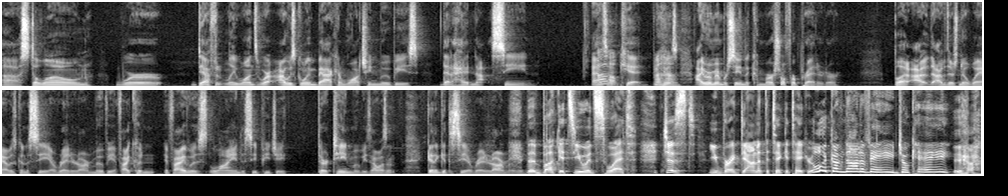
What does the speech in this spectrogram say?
uh, stallone were definitely ones where i was going back and watching movies that i had not seen as Oh. a kid because I remember seeing the commercial for Predator, but I, I, there's no way I was going to see a rated R movie if I couldn't if I was lying to see PG 13 movies. I wasn't going to get to see a rated R movie. the buckets you would sweat. Just you break down at the ticket taker. Look, I'm not of age. Okay. yeah,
